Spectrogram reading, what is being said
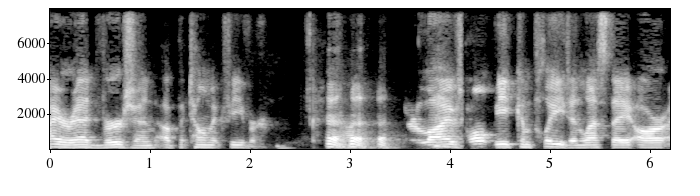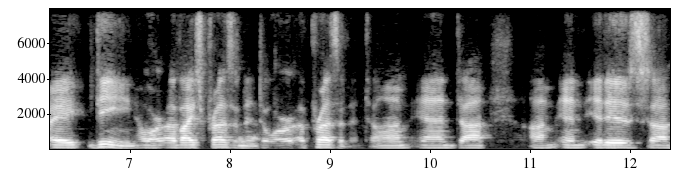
higher ed version of Potomac fever. Uh, their lives won't be complete unless they are a dean or a vice president or a president. Um, and, uh, um, and it is uh,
